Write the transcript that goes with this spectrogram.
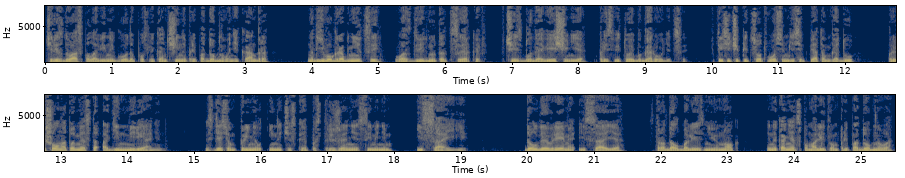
Через два с половиной года после кончины преподобного Никандра над его гробницей воздвигнута церковь в честь Благовещения Пресвятой Богородицы. В 1585 году пришел на то место один мирянин. Здесь он принял иноческое пострижение с именем Исаии. Долгое время Исаия страдал болезнью ног и, наконец, по молитвам преподобного,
